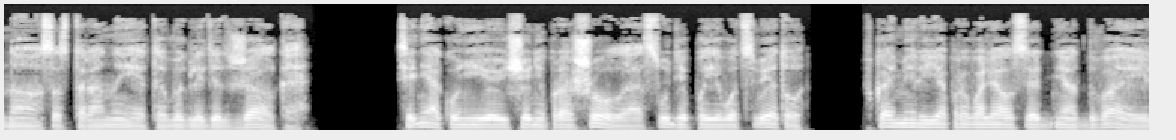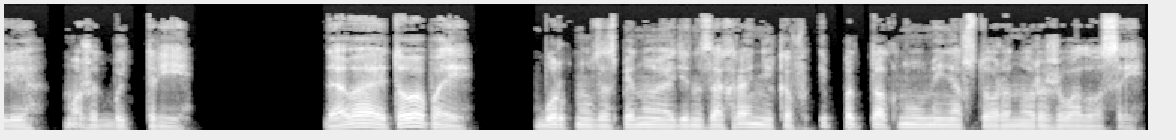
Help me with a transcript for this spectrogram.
но со стороны это выглядит жалко. Синяк у нее еще не прошел, а судя по его цвету, в камере я провалялся дня два или, может быть, три. «Давай, топай!» — буркнул за спиной один из охранников и подтолкнул меня в сторону рыжеволосой.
